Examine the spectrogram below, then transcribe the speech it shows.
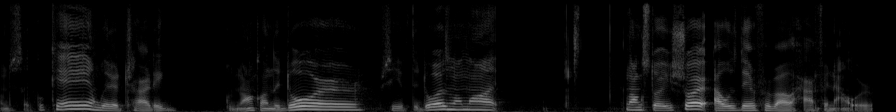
I'm just like, okay, I'm gonna try to knock on the door, see if the door's unlocked. Long story short, I was there for about half an hour.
